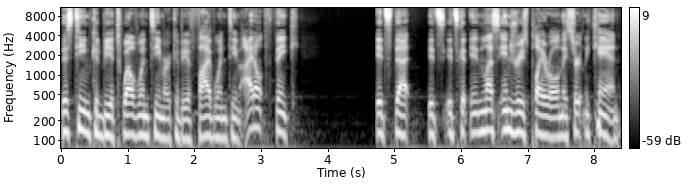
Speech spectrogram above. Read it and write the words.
this team could be a 12 win team or it could be a five win team. I don't think it's that it's it's unless injuries play a role, and they certainly can.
